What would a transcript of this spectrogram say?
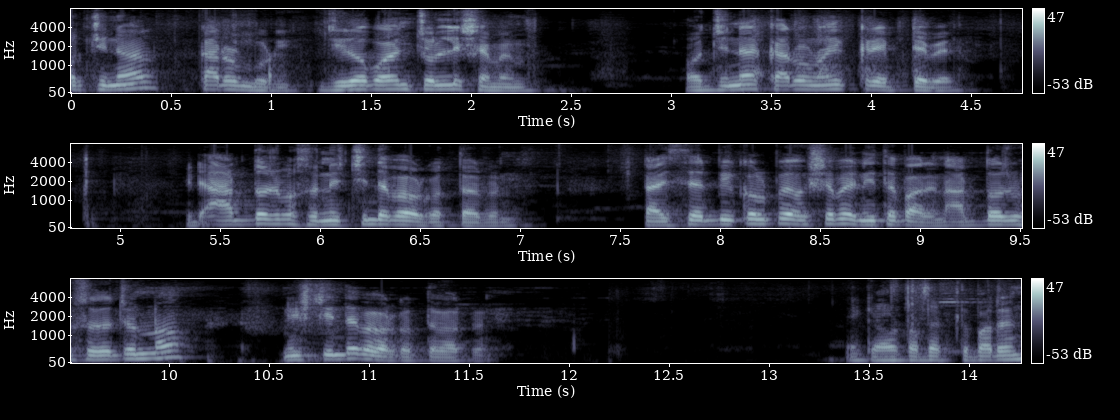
অরিজিনাল কারণ বডি, জিরো পয়েন্ট চল্লিশ এম এম অরিজিনাল কারণ ওই ক্রেপ টেপের এটা আট দশ বছর নিশ্চিন্তে ব্যবহার করতে পারবেন। টাইসের বিকল্প হিসেবে নিতে পারেন। আট দশ বছরের জন্য নিশ্চিন্তে ব্যবহার করতে পারবেন। এই গাওটা দেখতে পারেন।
